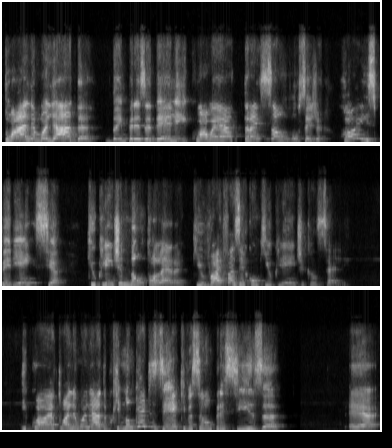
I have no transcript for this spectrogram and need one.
toalha molhada da empresa dele e qual é a traição, ou seja, qual é a experiência que o cliente não tolera, que vai fazer com que o cliente cancele. E qual é a toalha molhada? Porque não quer dizer que você não precisa é,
